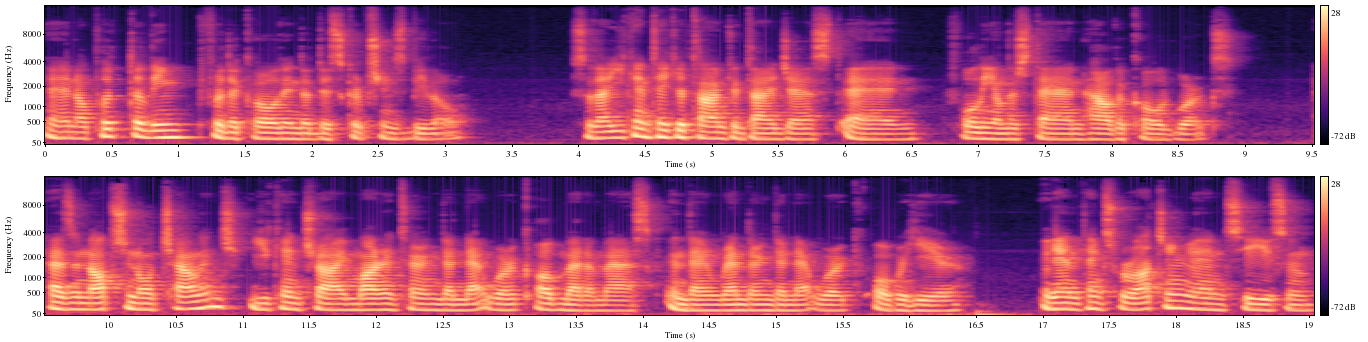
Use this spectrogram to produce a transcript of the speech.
and I'll put the link for the code in the descriptions below so that you can take your time to digest and fully understand how the code works. As an optional challenge, you can try monitoring the network of MetaMask and then rendering the network over here. Again, thanks for watching and see you soon.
